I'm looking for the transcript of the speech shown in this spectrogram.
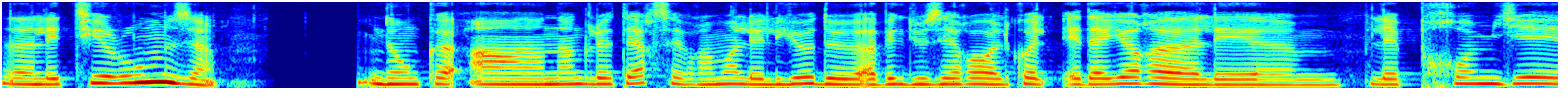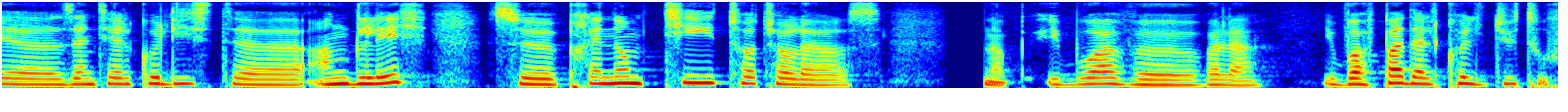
dans les tea rooms, donc en Angleterre, c'est vraiment les lieux de, avec du zéro alcool. Et d'ailleurs, euh, les, euh, les premiers euh, anti-alcoolistes anglais se prénomment teetotalers. Donc ils boivent, voilà, ils boivent pas d'alcool du tout.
